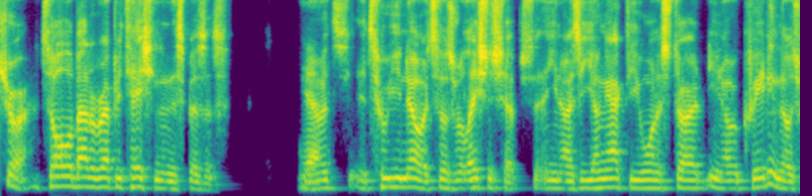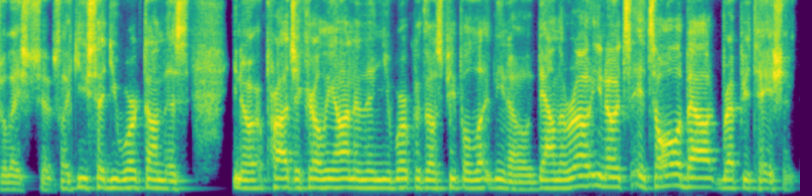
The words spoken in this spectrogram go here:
Sure. It's all about a reputation in this business. You yeah. know, it's it's who you know, it's those relationships. You know, as a young actor, you want to start, you know, creating those relationships. Like you said, you worked on this, you know, project early on, and then you work with those people, you know, down the road. You know, it's it's all about reputation.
